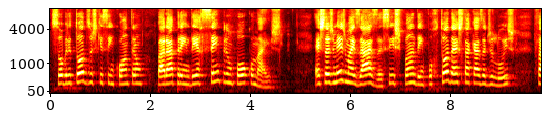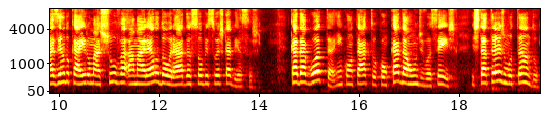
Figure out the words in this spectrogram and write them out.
sobre todos os que se encontram para aprender sempre um pouco mais. Estas mesmas asas se expandem por toda esta casa de luz, fazendo cair uma chuva amarelo-dourada sobre suas cabeças. Cada gota em contato com cada um de vocês está transmutando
